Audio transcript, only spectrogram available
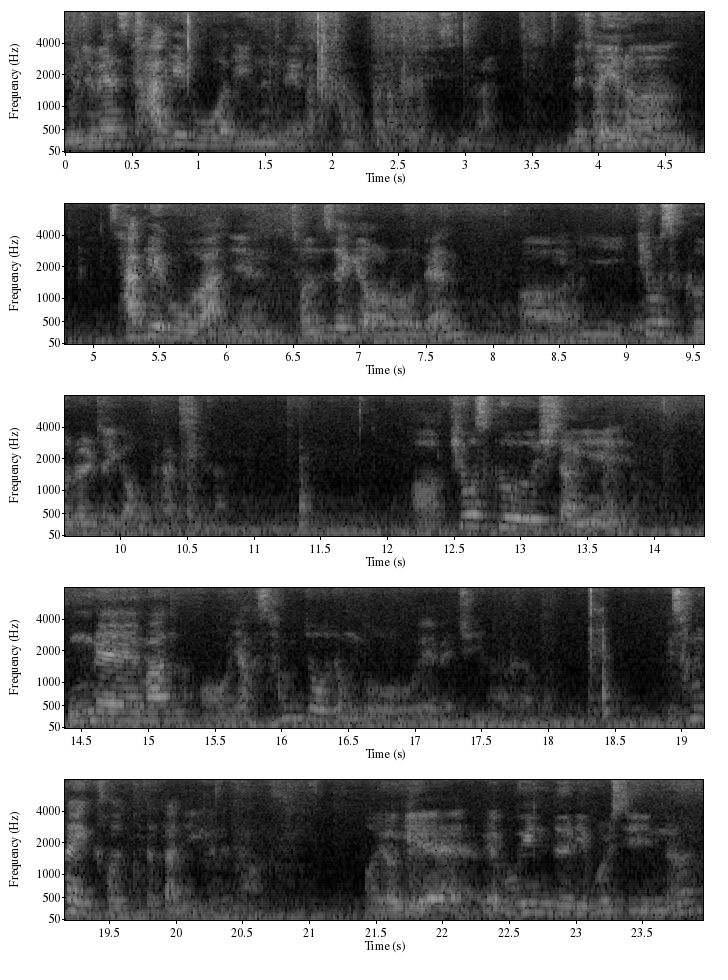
요즘에 4개국어가 돼 있는 데가 간혹 가다 볼 수 있습니다. 근데 저희는 4개국어가 아닌 전 세계 언어로 된 어, 이 키오스크를 저희가 오픈할 겁니다. 어, 키오스크 시장이 국내만 어, 약 3조 정도의 매출이 나더라고요. 상당히 커, 커졌다는 얘기거든요. 어, 여기에 외국인들이 볼 수 있는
